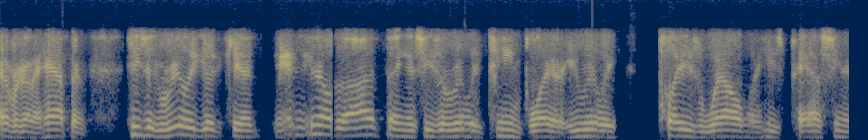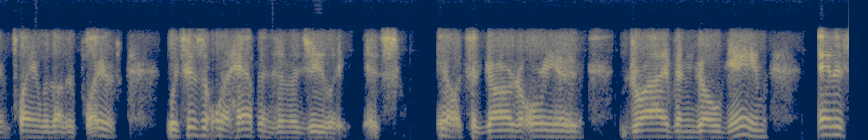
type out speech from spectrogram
ever going to happen. He's a really good kid. And, you know, the odd thing is he's a really team player. He really plays well when he's passing and playing with other players, which isn't what happens in the G League. It's you know, it's a guard oriented drive and go game. And it's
